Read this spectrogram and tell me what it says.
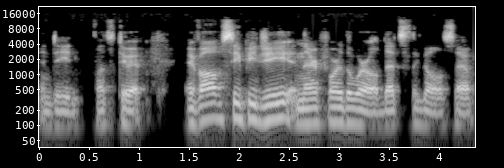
Indeed, let's do it. Evolve CPG and therefore the world. That's the goal. So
